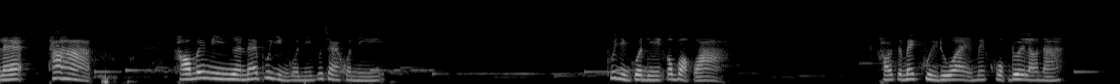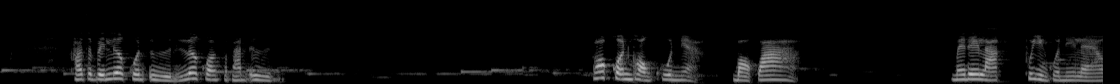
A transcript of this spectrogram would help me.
และถ้าหากเขาไม่มีเงินให้ผู้หญิงคนนี้ผู้ชายคนนี้ ผู้หญิงคนนี้ก็บอกว่า เขาจะไม่คุยด้วย ไม่คบด้วยแล้วนะ เขาจะไปเลือกคนอื่น เลือกความสัมพันธ์อื่น เพราะคนของคุณเนี่ยบอกว่า ไม่ได้รักผู้หญิงคนนี้แล้ว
